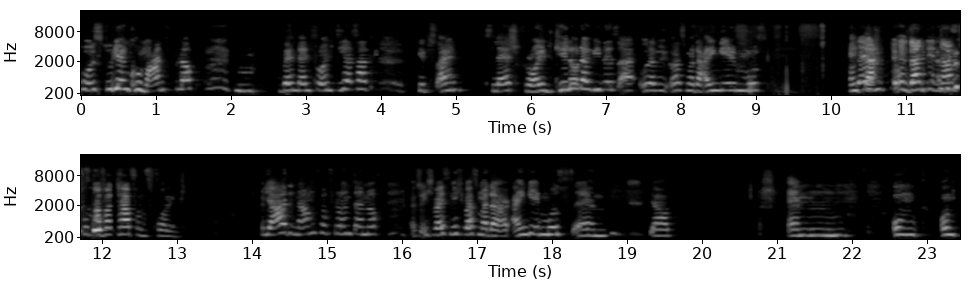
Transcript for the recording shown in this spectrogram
holst du dir einen Command-Block. Hm, Wenn dein Freund Dias hat, gibst ein slash Freund Kill oder wie das oder wie, was man da eingeben muss. Und dann, Dann, und dann den Namen vom Avatar vom Freund. ja, den Namen vom Freund dann noch. Also ich weiß nicht, was man da eingeben muss. Ähm, ja. Ähm, und, und,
